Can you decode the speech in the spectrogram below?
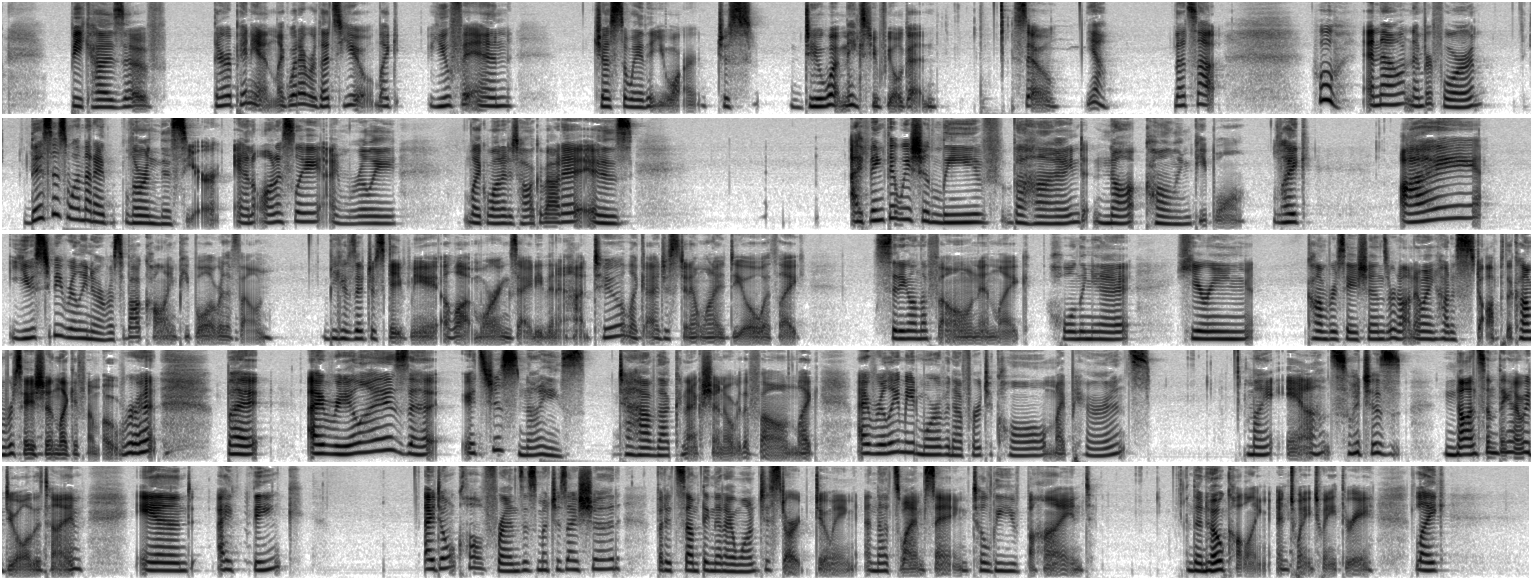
because of their opinion. Like, whatever, that's you. Like, you fit in just the way that you are. Just do what makes you feel good. So, yeah, that's that. Whew. And now, number four. This is one that I learned this year. And honestly, I'm really like wanted to talk about it is I think that we should leave behind not calling people. Like I used to be really nervous about calling people over the phone because it just gave me a lot more anxiety than it had to. Like, I just didn't want to deal with like sitting on the phone and like holding it, hearing conversations or not knowing how to stop the conversation, like if I'm over it. But I realized that it's just nice to have that connection over the phone. Like, I really made more of an effort to call my parents, my aunts, which is not something I would do all the time. And I think I don't call friends as much as I should, but it's something that I want to start doing. And that's why I'm saying to leave behind the no calling in 2023. Like,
